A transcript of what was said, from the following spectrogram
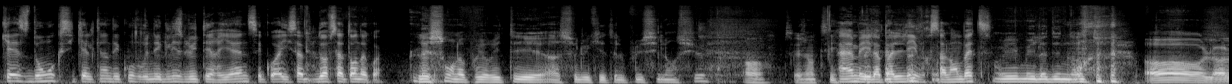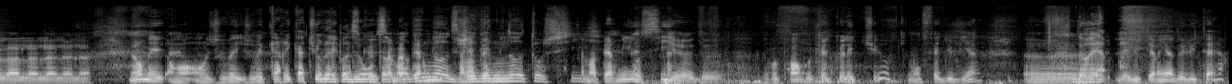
Qu'est-ce donc si quelqu'un découvre une église luthérienne C'est quoi? Ils doivent s'attendre à quoi? Laissons la priorité à celui qui était le plus silencieux. Oh, c'est gentil. ah, Mais il n'a pas le livre, ça l'embête. Oui, mais il a des notes. Oh là là là là là là. Non, mais en- en- je, vais, je vais Il caricaturer n'y a pas parce de que honte à ça m'a permis, J'ai des notes aussi. ça m'a permis aussi euh, de, reprendre quelques lectures qui m'ont fait du bien. Euh, De rien. Les luthériens de Luther,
